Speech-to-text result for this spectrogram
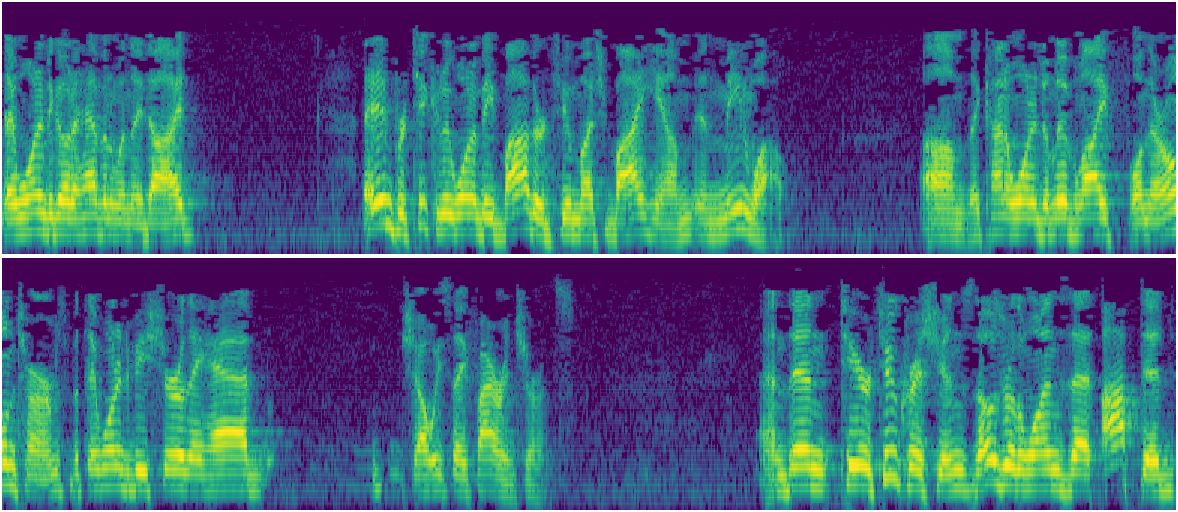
They wanted to go to heaven when they died. They didn't particularly want to be bothered too much by Him in the meanwhile. Um, they kind of wanted to live life on their own terms, but they wanted to be sure they had, shall we say, fire insurance. And then tier two Christians, those are the ones that opted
